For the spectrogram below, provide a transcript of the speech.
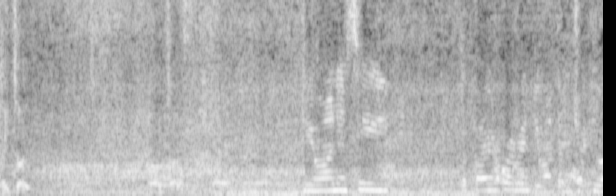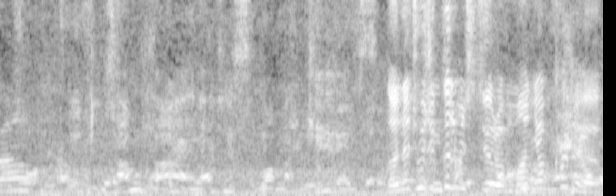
Hang tight. Hang tight. Do you want to see the fire department? Do you want them to check you out? I'm fine. I just want my kids. Lan ne çocuklarım istiyorum manyak karı.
